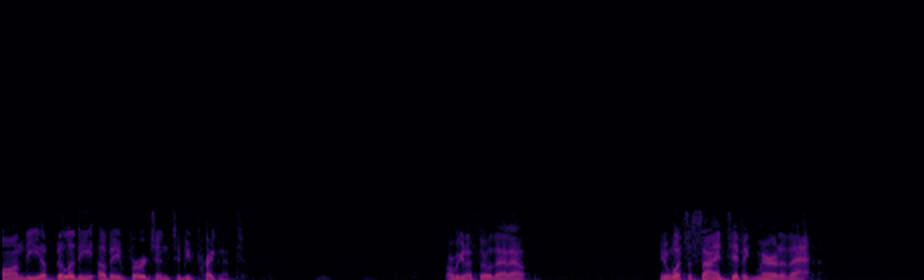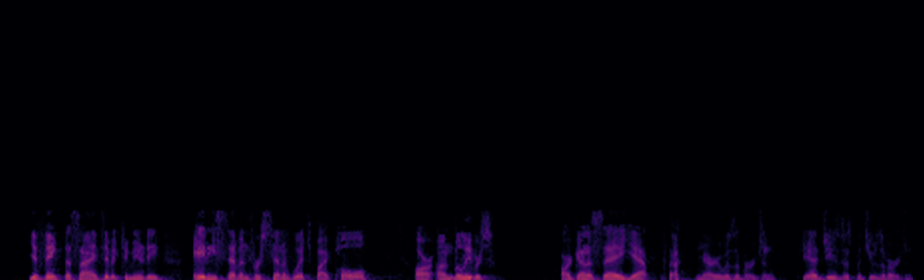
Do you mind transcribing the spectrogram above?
on the ability of a virgin to be pregnant? Are we going to throw that out? I mean, what's the scientific merit of that? You think the scientific community, 87% of which by poll are unbelievers, are going to say, yep, Mary was a virgin. She had Jesus, but she was a virgin.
